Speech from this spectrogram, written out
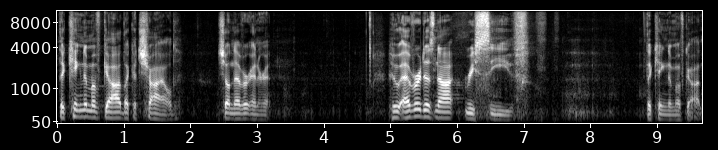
the kingdom of God like a child shall never enter it. Whoever does not receive the kingdom of God.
